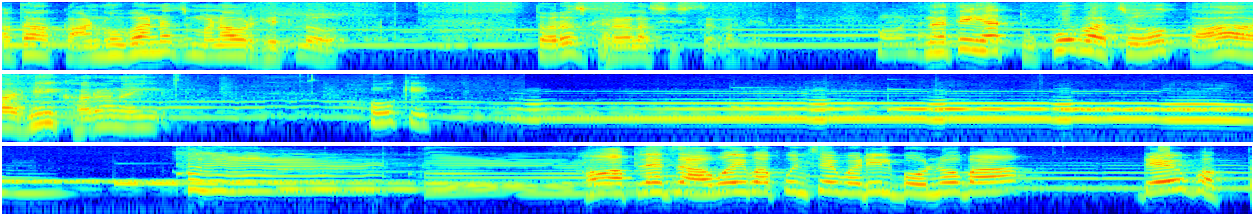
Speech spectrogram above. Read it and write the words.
आता कान्होबानच मनावर घेतलं तरच घराला शिस्त लागेल. हो नाही ते ह्या तुकोबाचं काही खरं नाही. हो की. अहो आपल्या जावई बापूंचे वडील बोलोबा देव भक्त.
